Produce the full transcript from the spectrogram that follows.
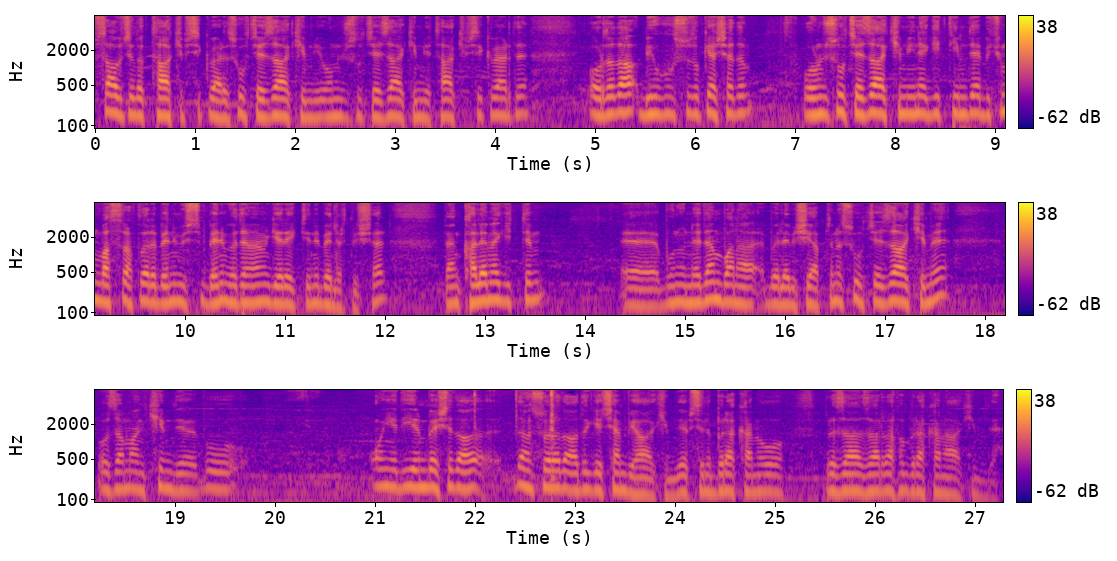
savcılık takipsik verdi. Sulh ceza hakimliği, 10. sulh ceza hakimliği takipsik verdi. Orada da bir hukuksuzluk yaşadım. 10. sulh ceza hakimliğine gittiğimde bütün masrafları benim üstüm, benim ödemem gerektiğini belirtmişler. Ben kaleme gittim. Ee, bunu neden bana böyle bir şey yaptığını sulh ceza hakimi o zaman kimdi? Bu 17-25'te daha sonra da adı geçen bir hakimdi. Hepsini bırakan o Rıza Zarraf'ı bırakan hakimdi.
